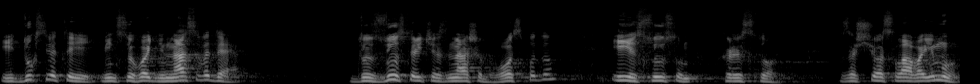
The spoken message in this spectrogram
І Дух Святий, Він сьогодні нас веде до зустрічі з нашим Господом і Ісусом Христом. За що слава Йому!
